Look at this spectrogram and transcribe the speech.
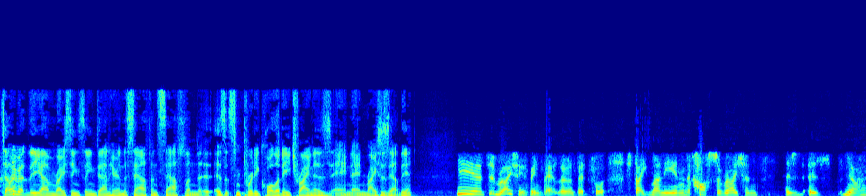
tell me about the um, racing scene down here in the south and Southland. Is it some pretty quality trainers and, and races out there? Yeah, racing's been battling a bit for stake money and the cost of racing is, is you know,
